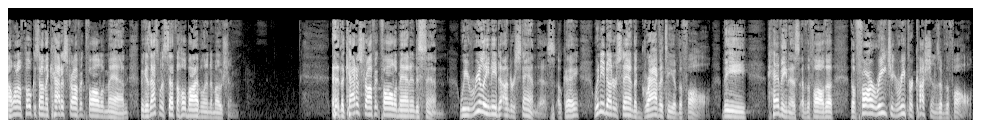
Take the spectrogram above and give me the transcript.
I want to focus on the catastrophic fall of man because that's what set the whole Bible into motion. the catastrophic fall of man into sin. We really need to understand this, okay? We need to understand the gravity of the fall, the heaviness of the fall, the, the far reaching repercussions of the fall.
